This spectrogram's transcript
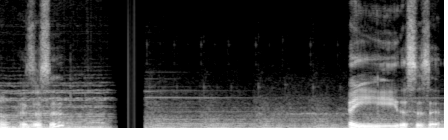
Oh, is this it? Hey, this is it.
